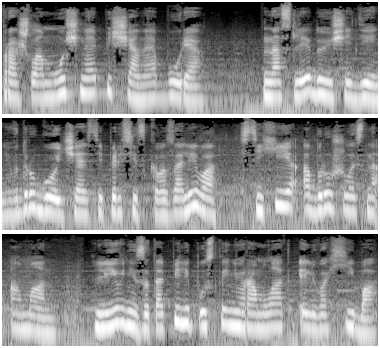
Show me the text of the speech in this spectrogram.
прошла мощная песчаная буря. На следующий день в другой части Персидского залива стихия обрушилась на Оман. Ливни затопили пустыню Рамлат-эль-Вахиба.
